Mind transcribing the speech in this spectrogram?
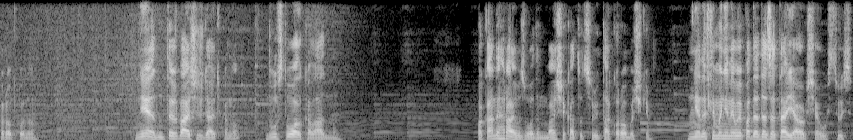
коробку, ну. Ні, ну ти ж бачиш, дядько, ну. Двустволка, ладно. Пока не граю взводом, бачиш, яка тут суета коробочки. Ні, ну якщо мені не випаде ДЗТ, я вообще устюсь.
